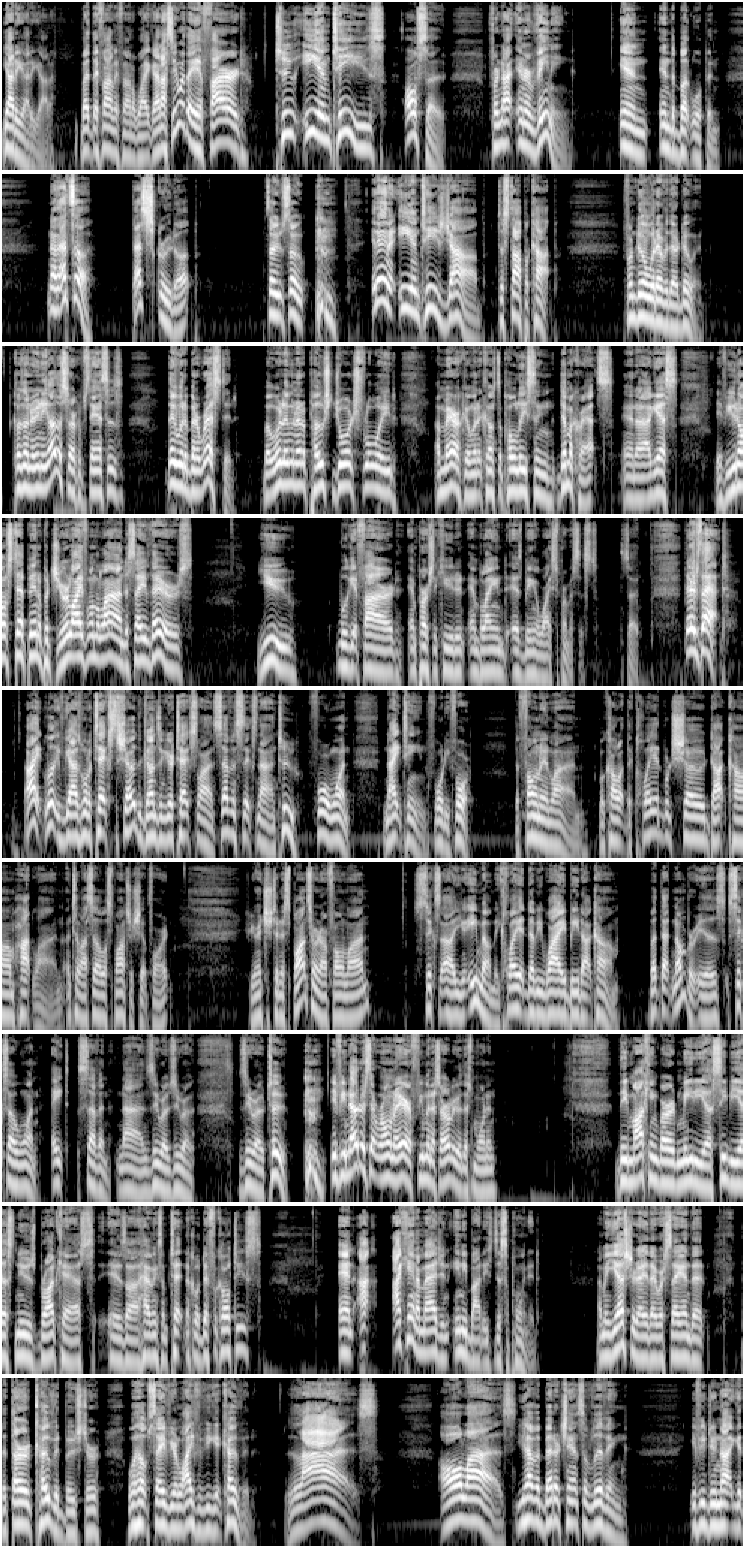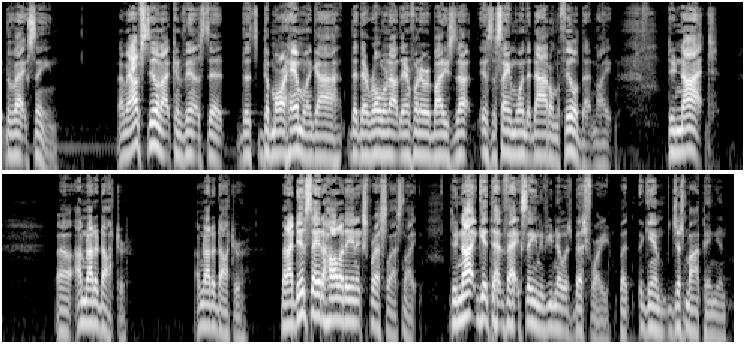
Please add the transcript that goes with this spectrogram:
yada yada yada. But they finally found a white guy. And I see where they have fired two EMTs also for not intervening in in the butt whooping. Now that's a that's screwed up. So so it ain't an EMT's job to stop a cop from doing whatever they're doing. Because under any other circumstances, they would have been arrested. But we're living in a post George Floyd America when it comes to policing Democrats. And uh, I guess if you don't step in and put your life on the line to save theirs, you will get fired and persecuted and blamed as being a white supremacist. So there's that. All right, look, if you guys want to text the show, the Guns and Gear text line, 769 241 1944. The phone in line. We'll call it the ClayEdwardsShow.com hotline until I sell a sponsorship for it. If you're interested in sponsoring our phone line, six uh, you email me, clay at wyab.com. But that number is 601 879 0002. If you notice that we're on air a few minutes earlier this morning, the Mockingbird Media CBS News broadcast is uh, having some technical difficulties. And I, I can't imagine anybody's disappointed. I mean, yesterday they were saying that the third COVID booster will help save your life if you get COVID. Lies. All lies. You have a better chance of living if you do not get the vaccine. I mean, I'm still not convinced that the Damar Hamlin guy that they're rolling out there in front of everybody is the same one that died on the field that night. Do not. Uh, I'm not a doctor. I'm not a doctor. But I did say at Holiday Inn Express last night do not get that vaccine if you know what's best for you. But again, just my opinion.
